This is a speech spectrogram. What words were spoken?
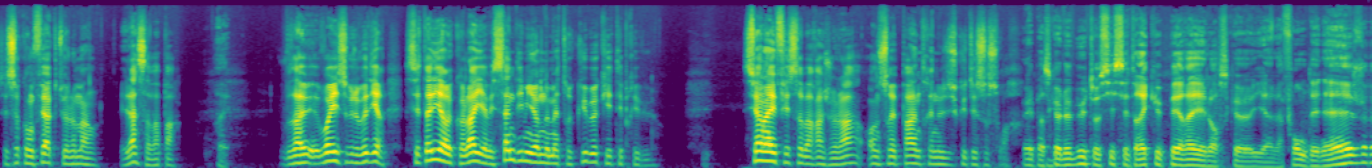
C'est ce qu'on fait actuellement. Et là, ça ne va pas. Vous, vous, voyez ce que je veux dire? C'est-à-dire que là, il y avait 110 millions de mètres cubes qui étaient prévus. Si on avait fait ce barrage-là, on ne serait pas en train de discuter ce soir. Oui, parce que le but aussi, c'est de récupérer, lorsqu'il y a la fonte des neiges,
